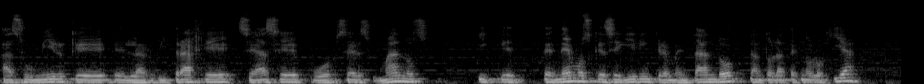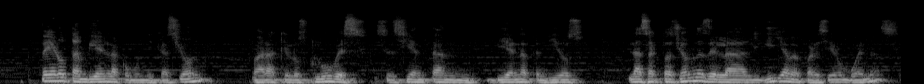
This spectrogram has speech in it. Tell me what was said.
asumir que el arbitraje se hace por seres humanos y que tenemos que seguir incrementando tanto la tecnología pero también la comunicación para que los clubes se sientan bien atendidos. Las actuaciones de la liguilla me parecieron buenas.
